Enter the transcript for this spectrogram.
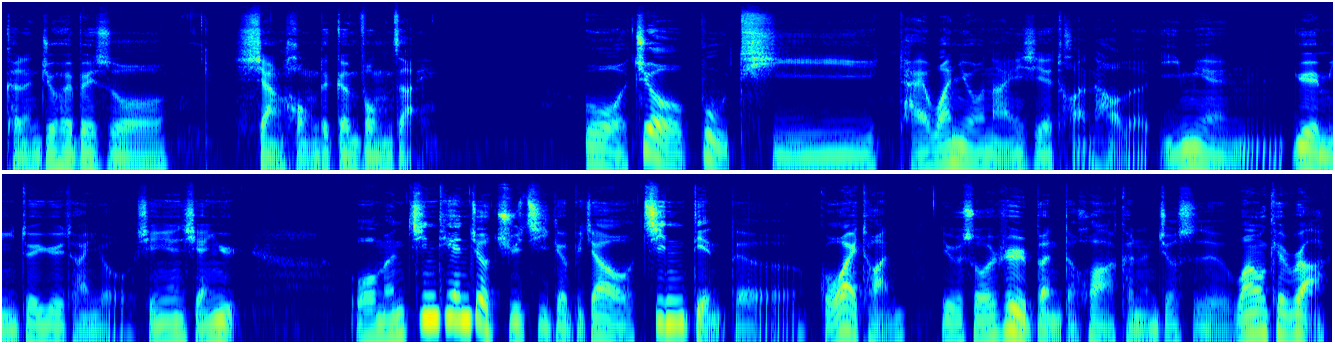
可能就会被说想红的跟风仔。我就不提台湾有哪一些团好了，以免乐迷对乐团有闲言闲语。我们今天就举几个比较经典的国外团，比如说日本的话，可能就是 One Ok Rock，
